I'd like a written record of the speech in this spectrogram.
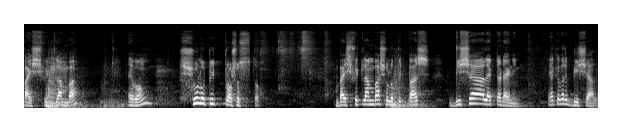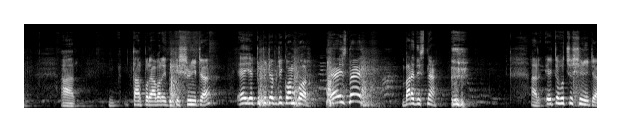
বাইশ ফিট লম্বা এবং ষোলো ফিট প্রশস্ত। বাইশ ফিট লম্বা, ষোলো ফিট পাশ, বিশাল একটা ডাইনিং একেবারে বিশাল। আর তারপরে আবার এদিকে সিঁড়িটা, এই একটু পিটাপিটি কম কর। এই ইসমাইল, বাড়ে দিস না। আর এটা হচ্ছে সিঁড়িটা।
